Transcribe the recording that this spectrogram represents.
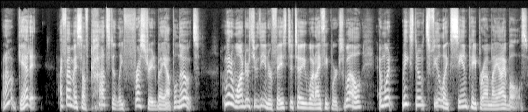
But I don't get it. I find myself constantly frustrated by Apple Notes. I'm going to wander through the interface to tell you what I think works well and what makes notes feel like sandpaper on my eyeballs.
